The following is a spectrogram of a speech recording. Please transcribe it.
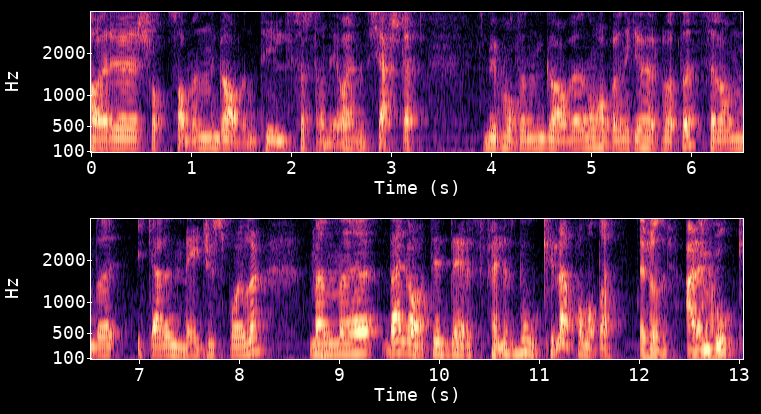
har eh, slått sammen gaven til søstera mi og hennes kjæreste. Som blir på en måte en gave Nå håper jeg hun ikke hører på dette, selv om det ikke er en major spoiler. Men uh, det er en gave til deres felles bokhylle, på en måte. Jeg skjønner. Er det en bok?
